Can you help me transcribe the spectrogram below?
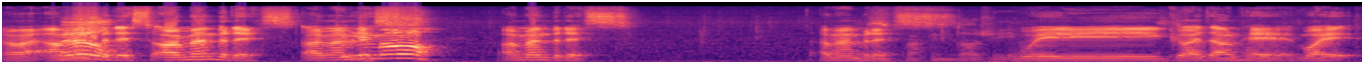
Alright, I Bill! remember this. I remember this. I give remember me this. more. I remember this. I remember this. fucking dodgy. We go down here. Wait.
